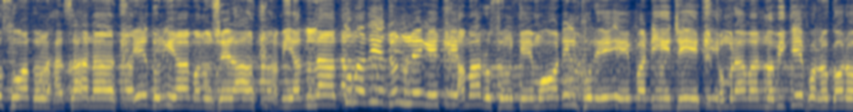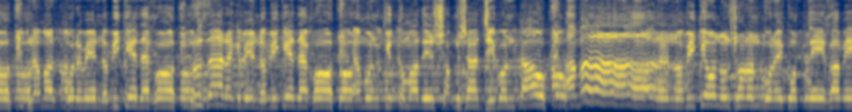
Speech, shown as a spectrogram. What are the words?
উসওয়াতুন হাসানা, এ দুনিয়া মানুষেরা, আমি আল্লাহ তোমাদের জন্য আমার রসুলকে মডেল করে পাঠিয়েছি। তোমরা আমার নবীকে ফলো করো, নামাজ পড়বে নবীকে দেখো, রোজা রাখবে নবীকে দেখো, এমনকি তোমাদের সংসার জীবনটাও আমার নবীকে অনুসরণ করে করতে হবে।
